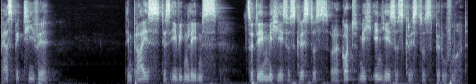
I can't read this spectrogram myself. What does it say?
Perspektive, den Preis des ewigen Lebens, zu dem mich Jesus Christus oder Gott mich in Jesus Christus berufen hat.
